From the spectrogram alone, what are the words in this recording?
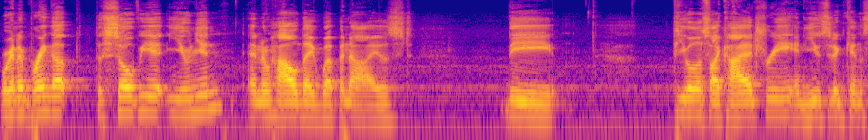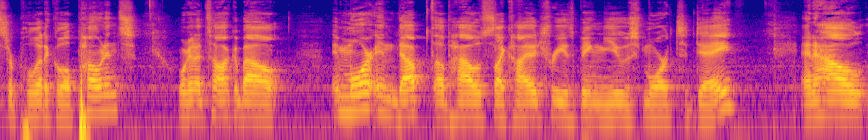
We're going to bring up the Soviet Union and how they weaponized the field of psychiatry and used it against their political opponents. We're going to talk about more in depth of how psychiatry is being used more today and how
